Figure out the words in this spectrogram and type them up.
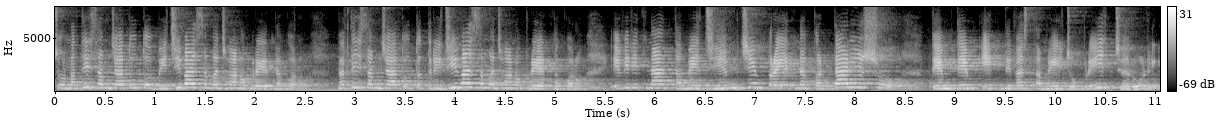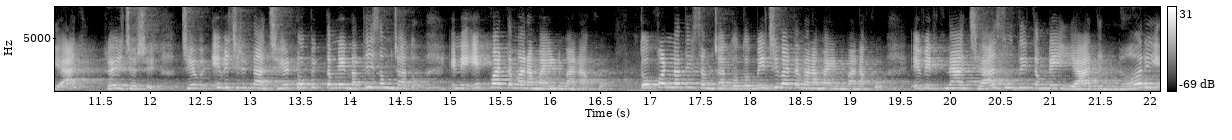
જો નથી સમજાતું તો બીજી વાર સમજવાનો પ્રયત્ન કરો. નથી સમજાતું તો ત્રીજી વાર સમજવાનો પ્રયત્ન કરો. એવી રીતના તમે જેમ જેમ પ્રયત્ન કરતા રહેશો, તેમ તેમ એક દિવસ તમને એ ચોપડી જરૂર યાદ રહી જશે. જે એવી જ રીતના જે ટોપિક તમને નથી સમજાતો, એને એકવાર તમારા માઇન્ડમાં નાખો. તો પણ નથી સમજાતો, તો બીજી વાર તમારા માઇન્ડમાં નાખો. એવી રીતના જ્યાં સુધી તમને યાદ ન રહે,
